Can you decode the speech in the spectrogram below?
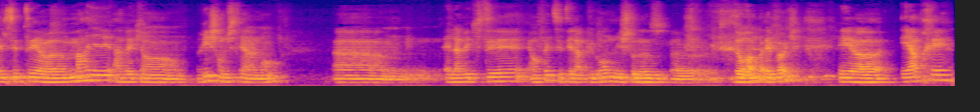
elle s'était euh, mariée avec un riche industriel allemand. Euh, elle l'avait quitté, et en fait c'était la plus grande michetonneuse d'Europe à l'époque. Et, après,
